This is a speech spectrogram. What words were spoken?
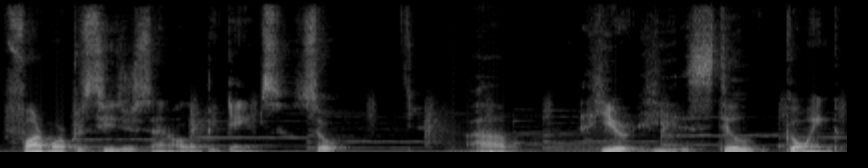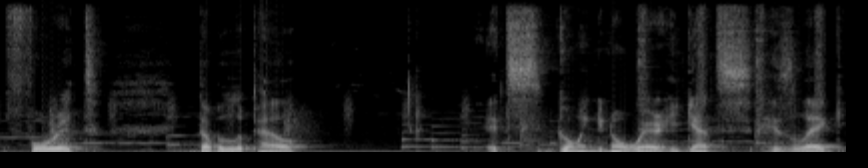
far more prestigious than Olympic Games. So um, here he is still going for it. Double lapel. It's going nowhere. He gets his leg,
